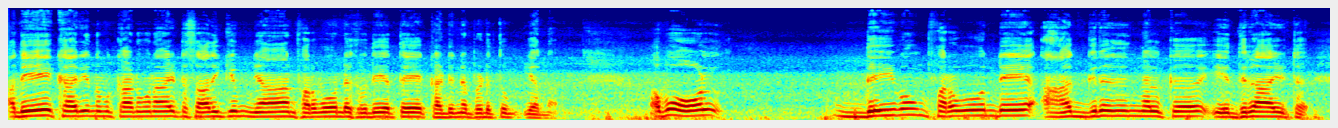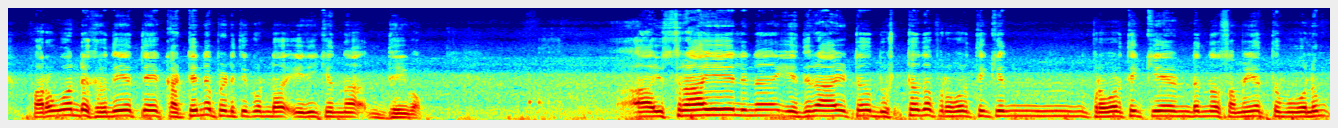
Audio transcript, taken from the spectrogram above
അതേ കാര്യം നമുക്ക് കാണുവാനായിട്ട് സാധിക്കും. ഞാൻ ഫർവോന്റെ ഹൃദയത്തെ കഠിനപ്പെടുത്തും എന്ന്. അപ്പോൾ ദൈവം ഫറവോന്റെ ആഗ്രഹങ്ങൾക്ക് എതിരായിട്ട് ഫറവോന്റെ ഹൃദയത്തെ കഠിനപ്പെടുത്തിക്കൊണ്ട് ഇരിക്കുന്ന ദൈവം. ഇസ്രായേലിന് എതിരായിട്ട് ദുഷ്ടത പ്രവർത്തിക്കുന്ന പ്രവർത്തിക്കേണ്ടുന്ന സമയത്ത് പോലും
